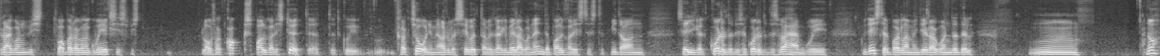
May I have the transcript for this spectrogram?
praegu on vist Vabaerakonna, kui ma ei eksi, siis vist lausa kaks palgalist töötajat, et kui fraktsiooni me arvesse ei võta, vaid räägime erakonna enda palgalistest, et mida on selgelt kordades ja kordades vähem kui, kui teistel parlamendierakondadel. mm,, noh,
